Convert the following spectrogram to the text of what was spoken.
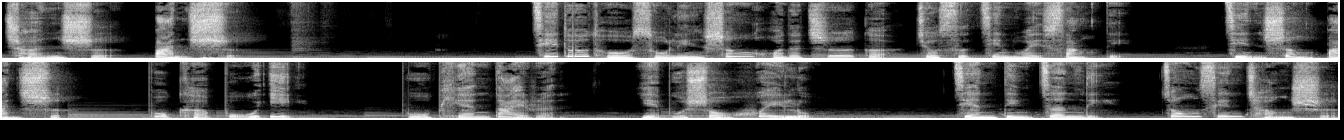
诚实办事。基督徒属灵生活的资格就是敬畏上帝，谨慎办事，不可不义，不偏待人，也不受贿赂，坚定真理。忠心诚实。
